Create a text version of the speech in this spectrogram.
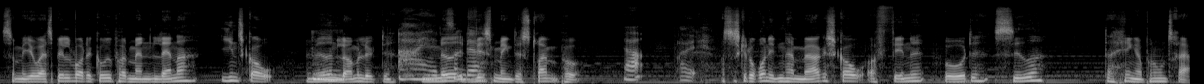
som jo er et spil, hvor det går ud på, at man lander i en skov med Mm. en lommelygte, Ej, med et der? vis mængde strøm på. Ja. Ej. Og så skal du rundt i den her mørke skov og finde otte sider, der hænger på nogle træer.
